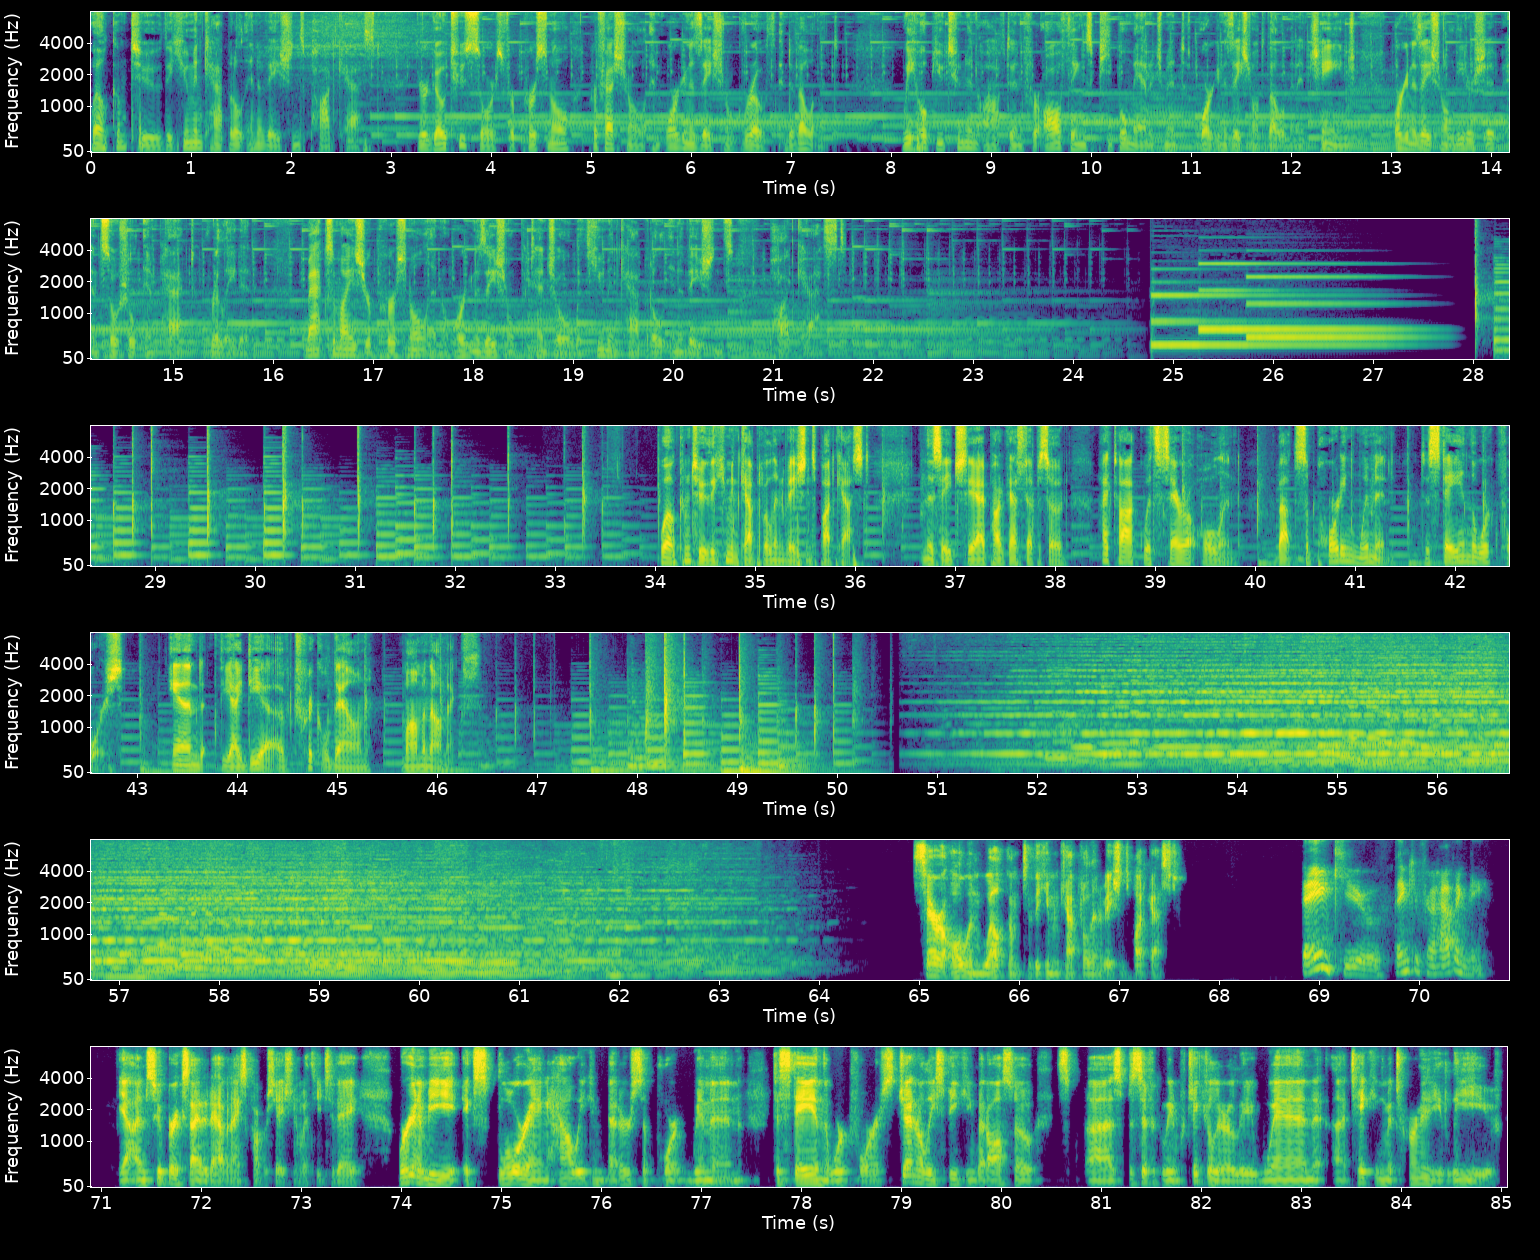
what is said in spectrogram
Welcome to the Human Capital Innovations Podcast, your go to source for personal, professional, and organizational growth and development. We hope you tune in often for all things people management, organizational development and change, organizational leadership, and social impact related. Maximize your personal and organizational potential with Human Capital Innovations Podcast. Welcome to the Human Capital Innovations Podcast. In this HCI podcast episode, I talk with Sarah Olin about supporting women to stay in the workforce and the idea of trickle down momonomics. Sarah Olin, welcome to the Human Capital Innovations Podcast. Thank you. Thank you for having me. Yeah, I'm super excited to have a nice conversation with you today. We're going to be exploring how we can better support women to stay in the workforce, generally speaking, but also uh, specifically and particularly when uh, taking maternity leave.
